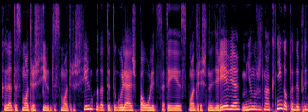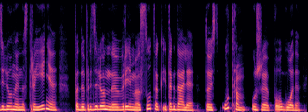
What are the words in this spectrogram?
Когда ты смотришь фильм, ты смотришь фильм. Когда ты, ты гуляешь по улице, ты смотришь на деревья. Мне нужна книга под определенное настроение, под определенное время суток и так далее. То есть утром уже полгода –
